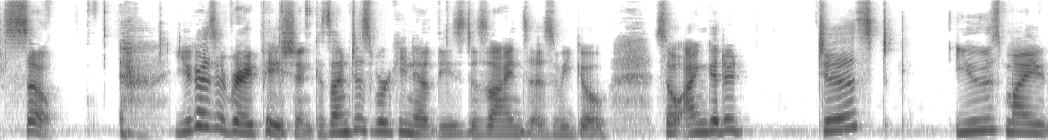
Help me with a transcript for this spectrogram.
So, you guys are very patient because I'm just working out these designs as we go. So I'm going to just use my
